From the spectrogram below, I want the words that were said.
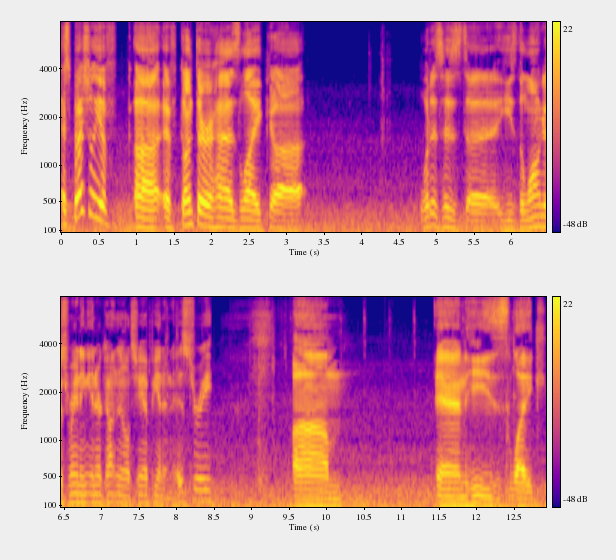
especially if uh, if Gunther has like uh, what is his uh, he's the longest reigning Intercontinental champion in history, um, and he's like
